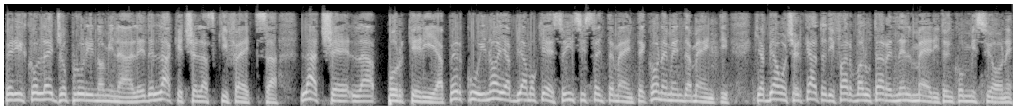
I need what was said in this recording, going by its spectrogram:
per il collegio plurinominale ed è là che c'è la schifezza, là c'è la porcheria, per cui noi abbiamo chiesto insistentemente con emendamenti che abbiamo cercato di far valutare nel merito in commissione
